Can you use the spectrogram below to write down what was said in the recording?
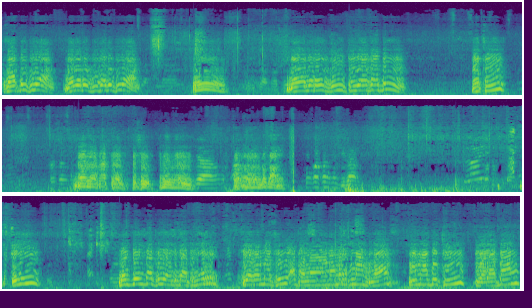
Satu dua, nomor uji satu dua. Nomor uji dua satu. Maju. Nomor satu. Jangan tekan. Ini mungkin tadi yang kita dengar silakan maju adalah nomor 16 57 28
